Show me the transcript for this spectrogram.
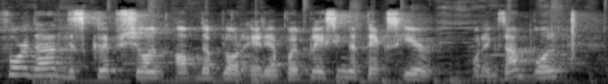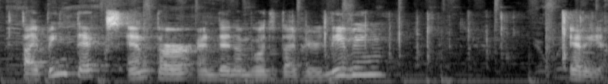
for the description of the floor area by placing the text here. For example, typing text, enter, and then I'm going to type here living area.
